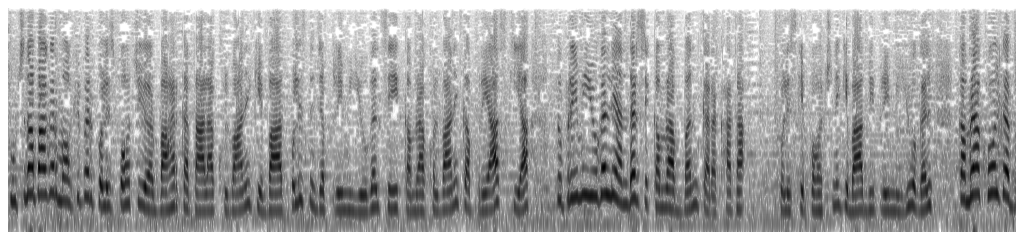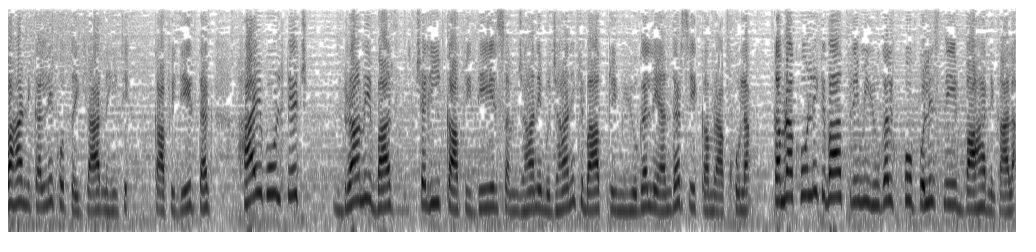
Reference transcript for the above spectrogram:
सूचना पाकर मौके पर पुलिस पहुँची और बाहर का ताला खुलवाने के बाद पुलिस ने जब प्रेमी युगल से कमरा खुलवाने का प्रयास किया तो प्रेमी युगल ने अंदर से कमरा बंद कर रखा था। पुलिस के पहुँचने के बाद भी प्रेमी युगल कमरा खोलकर बाहर निकलने को तैयार नहीं थे। काफ़ी देर तक हाई वोल्टेज ड्रामेबाज चली, काफ़ी देर समझाने बुझाने के बाद प्रेमी युगल ने अंदर से कमरा खोला। कमरा खोलने के बाद प्रेमी युगल को पुलिस ने बाहर निकाला।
